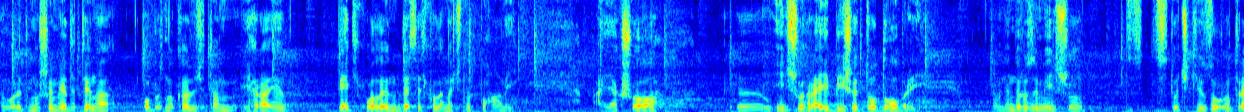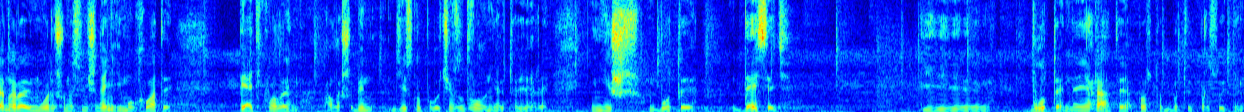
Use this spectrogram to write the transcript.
Говорить, тому що моя дитина, образно кажучи, там грає 5 хвилин, 10 хвилин, значить тут поганий. А якщо е, інший грає більше, то добрий. Вони не розуміють, що з- з точки зору тренера він говорить, що на сьогоднішній день йому хватить 5 хвилин, але щоб він дійсно отримав задоволення від тої гри, ніж бути 10 і бути, не грати, а просто бути присутнім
